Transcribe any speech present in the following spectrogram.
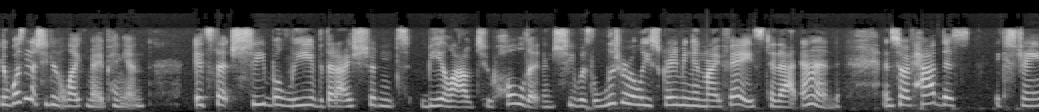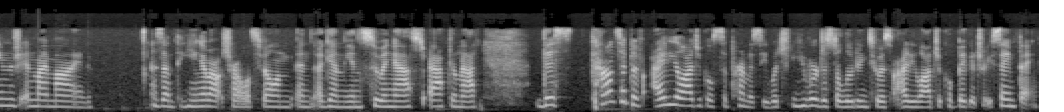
It wasn't that she didn't like my opinion. It's that she believed that I shouldn't be allowed to hold it, and she was literally screaming in my face to that end. And so I've had this exchange in my mind as I'm thinking about Charlottesville and, and again the ensuing aftermath, this concept of ideological supremacy, which you were just alluding to as ideological bigotry, same thing.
